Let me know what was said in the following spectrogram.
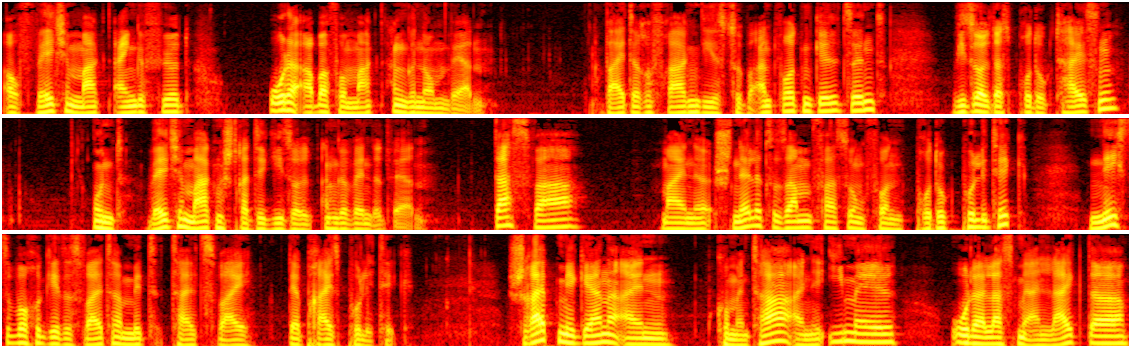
auf welchem Markt eingeführt oder aber vom Markt angenommen werden. Weitere Fragen, die es zu beantworten gilt, sind, wie soll das Produkt heißen und welche Markenstrategie soll angewendet werden. Das war meine schnelle Zusammenfassung von Produktpolitik. Nächste Woche geht es weiter mit Teil 2 der Preispolitik. Schreibt mir gerne einen Kommentar, eine E-Mail oder lasst mir ein Like da.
